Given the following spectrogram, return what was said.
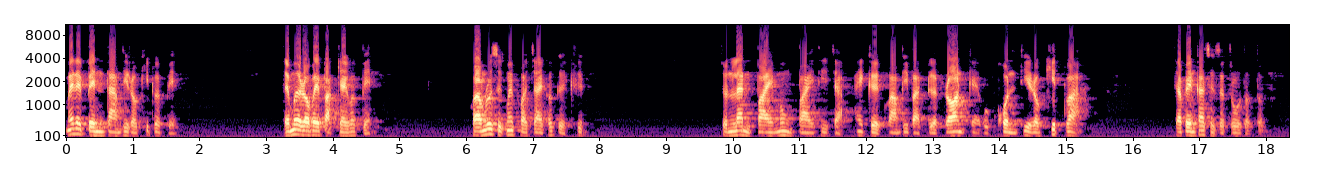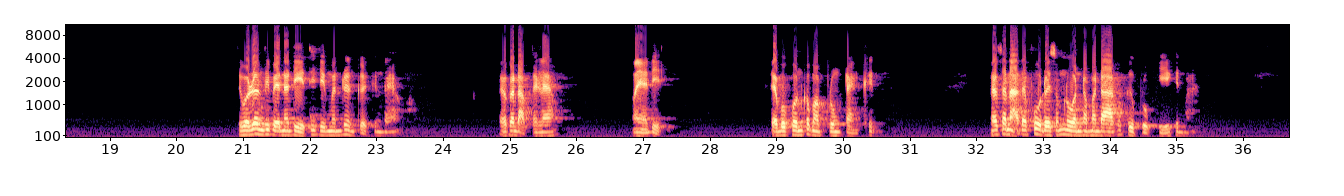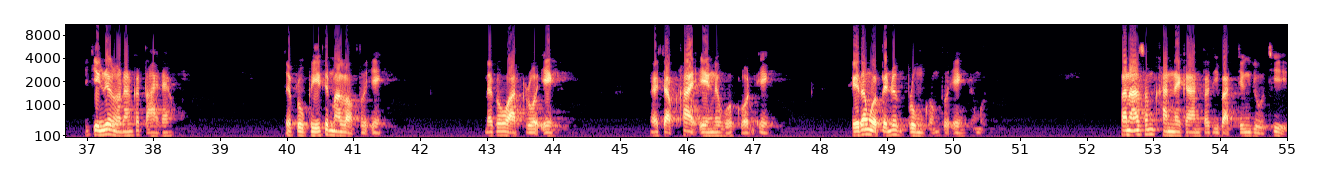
ไม่ได้เป็นตามที่เราคิดว่าเป็น แต่เมื่อเราไปปักใจว่าเป็น ความรู้สึกไม่พอใจก็เกิดขึ้น จนแล่นไปมุ่งไปที่จะให้เกิดความพิบัติเดือดร้อนแก่บุคคลที่เราคิดว่า จะเป็นข้าศึกศัตรูต่อตนหรือว่าเรื่องที่เป็นอดีตที่จริงมันเรื่องเกิดขึ้นแล้ว แล้วก็ดับไปแล้ว ในอดีต แต่บุคคลก็มาปรุงแต่งขึ้น ลักษณะถ้าพูดโดยสำนวนธรรมดาก็คือปลุกผีขึ้นมา จริงเรื่องเหล่านั้นก็ตายแล้ว แต่ปลุกผีขึ้นมาหลอกตัวเอง แล้วก็หวาดกลัวเอง แล้วจับค่ายเองแล้วหัวโกรนเองคือทั้งหมดเป็นเรื่องปรุงของตัวเองทั้งหมดปัญหาสำคัญในการปฏิบัติจึงอยู่ที่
